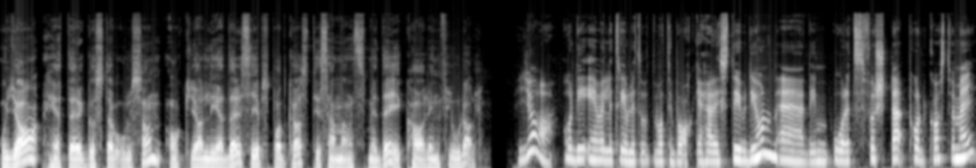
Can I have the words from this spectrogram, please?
Och jag heter Gustav Olsson och jag leder Sieps podcast tillsammans med dig, Karin Flordal. Ja, och det är väldigt trevligt att vara tillbaka här i studion. Eh, det är årets första podcast för mig.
